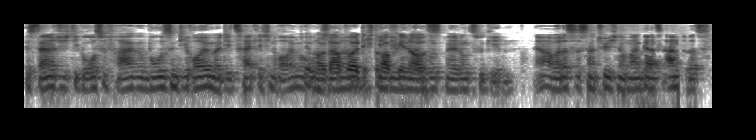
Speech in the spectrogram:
ist dann natürlich die große Frage, wo sind die Räume, die zeitlichen Räume, genau, um so da wollte ich drauf hinaus. Rückmeldung zu geben. Ja, aber das ist natürlich nochmal ein ganz anderes,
